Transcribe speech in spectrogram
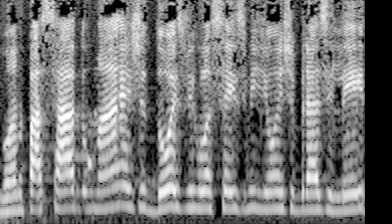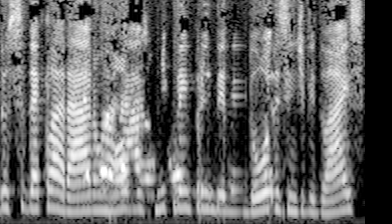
No ano passado, mais de 2,6 milhões de brasileiros se declararam novos microempreendedores individuais.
